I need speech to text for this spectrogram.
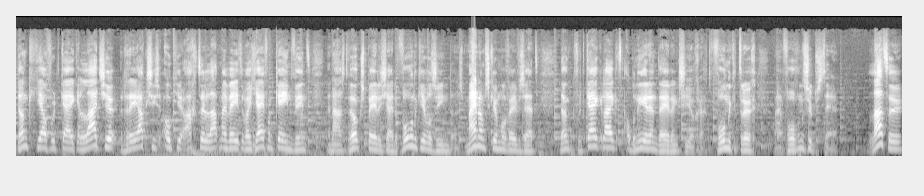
Dank ik jou voor het kijken. Laat je reacties ook hierachter. Laat mij weten wat jij van Kane vindt. Daarnaast welke spelers jij de volgende keer wil zien. Dat is mijn naam Skillmov VVZ. Dank voor het kijken, like het, abonneren en delen. Ik zie je graag de volgende keer terug bij een volgende superster. Later!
